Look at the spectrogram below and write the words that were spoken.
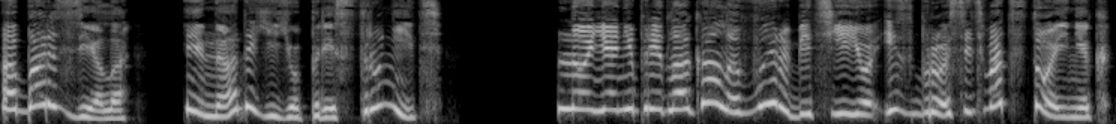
оборзела, и надо ее приструнить. Но я не предлагала вырубить ее и сбросить в отстойник.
